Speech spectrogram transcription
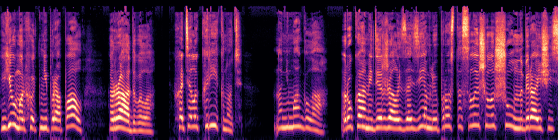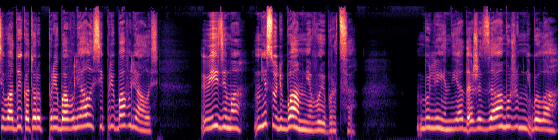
Юмор хоть не пропал, радовало. Хотела крикнуть, но не могла. Руками держалась за землю и просто слышала шум набирающейся воды, которая прибавлялась и прибавлялась. Видимо, не судьба мне выбраться. Блин, я даже замужем не была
